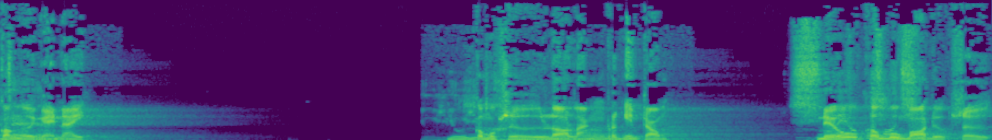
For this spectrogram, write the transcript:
Con người ngày nay có một sự lo lắng rất nghiêm trọng. Nếu không buông bỏ được sự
